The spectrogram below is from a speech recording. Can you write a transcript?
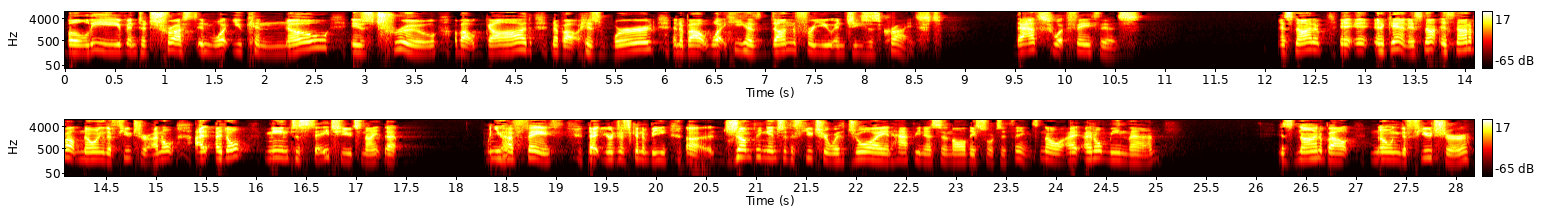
believe and to trust in what you can know is true about God and about His Word and about what He has done for you in Jesus Christ. That's what faith is. It's not, a, it, again, it's not, it's not about knowing the future. I don't, I, I don't mean to say to you tonight that when you have faith that you're just going to be uh, jumping into the future with joy and happiness and all these sorts of things. No, I, I don't mean that. It's not about knowing the future,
